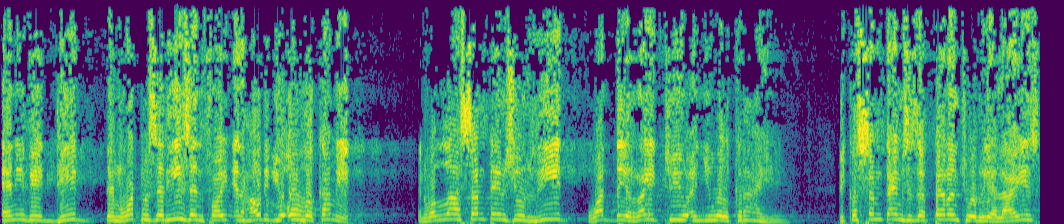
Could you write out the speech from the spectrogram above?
And if it did, then what was the reason for it and how did you overcome it? And wallah, sometimes you read what they write to you and you will cry. Because sometimes as a parent you realize,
